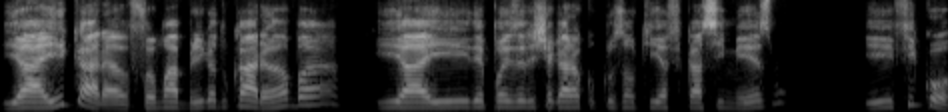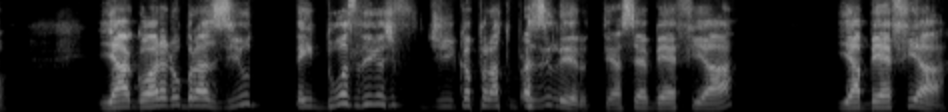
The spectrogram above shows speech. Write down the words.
E aí, cara, foi uma briga do caramba. E aí depois eles chegaram à conclusão que ia ficar assim mesmo. E ficou. E agora no Brasil tem duas ligas de, de campeonato brasileiro. Tem a CBFA e a BFA.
